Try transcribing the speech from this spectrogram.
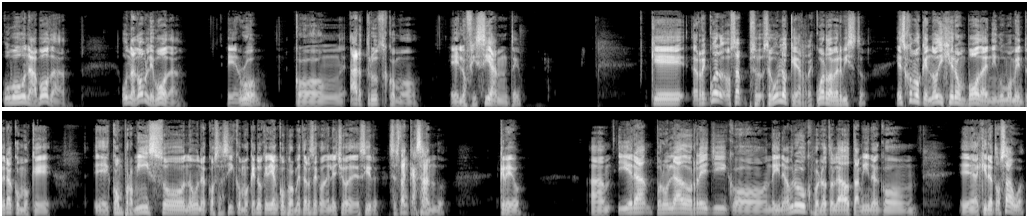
hubo una boda, una doble boda en Raw, con Artruth como el oficiante, que recuerdo, o sea, según lo que recuerdo haber visto, es como que no dijeron boda en ningún momento, era como que eh, compromiso, ¿no? Una cosa así, como que no querían comprometerse con el hecho de decir, se están casando, creo. y era, por un lado, Reggie con Dana Brooke, por el otro lado, Tamina con eh, Akira Tosawa.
